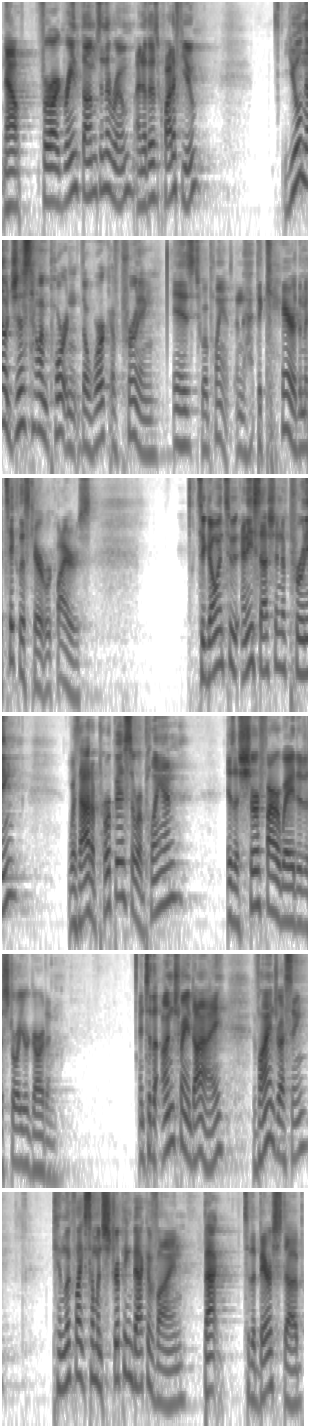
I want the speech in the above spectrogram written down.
Now, for our green thumbs in the room, I know there's quite a few, you'll know just how important the work of pruning is to a plant and the care, the meticulous care it requires. To go into any session of pruning without a purpose or a plan is a surefire way to destroy your garden. And to the untrained eye, vine dressing can look like someone stripping back a vine back to the bare stub,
